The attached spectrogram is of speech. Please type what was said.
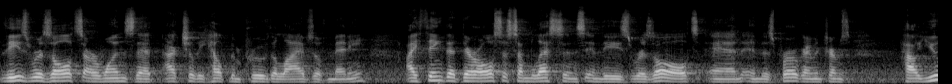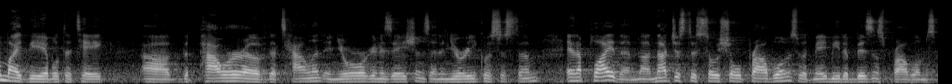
these results are ones that actually help improve the lives of many, I think that there are also some lessons in these results and in this program in terms how you might be able to take uh, the power of the talent in your organizations and in your ecosystem and apply them, not, not just to social problems, but maybe to business problems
